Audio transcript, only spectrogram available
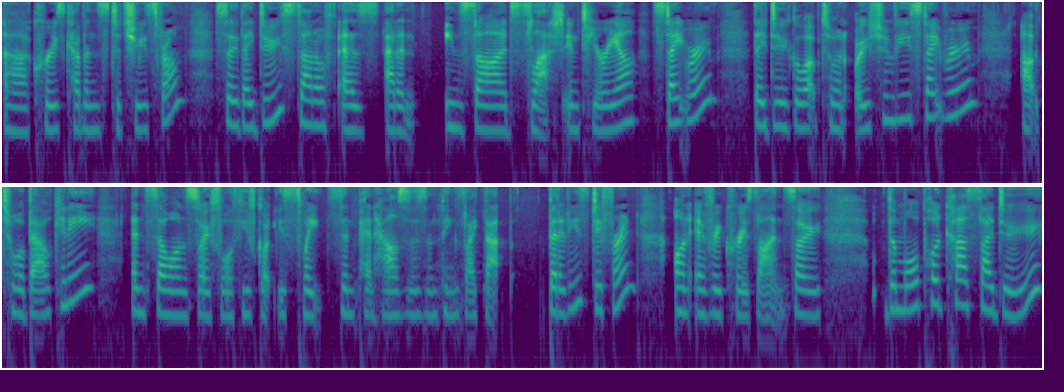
uh, cruise cabins to choose from. So they do start off as at an inside slash interior stateroom. They do go up to an ocean view stateroom, up to a balcony, and so on and so forth. You've got your suites and penthouses and things like that. But it is different on every cruise line. So the more podcasts I do,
